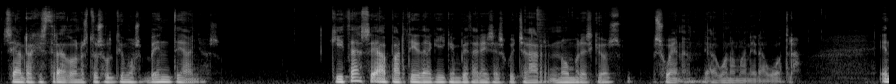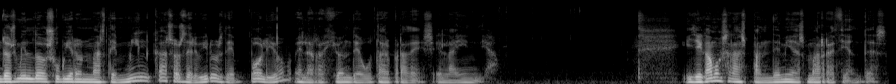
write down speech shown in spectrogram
se han registrado en estos últimos 20 años. Quizás sea a partir de aquí que empezaréis a escuchar nombres que os suenan de alguna manera u otra. En 2002 hubieron más de mil casos del virus de polio en la región de Uttar Pradesh, en la India. Y llegamos a las pandemias más recientes,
